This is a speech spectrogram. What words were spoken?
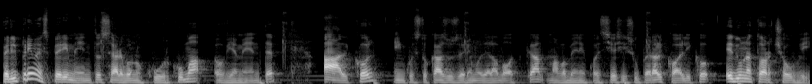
Per il primo esperimento servono curcuma, ovviamente, alcol, e in questo caso useremo della vodka, ma va bene qualsiasi superalcolico, ed una torcia UV.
